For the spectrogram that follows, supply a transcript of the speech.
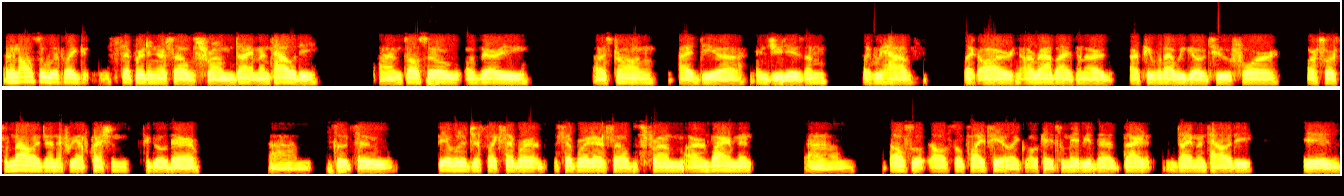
and then also with like separating ourselves from diet mentality, um, it's also mm-hmm. a very uh, strong idea in Judaism. Like we have like our our rabbis and our our people that we go to for our source of knowledge, and if we have questions, to go there. Um, so to be able to just like separate separate ourselves from our environment um, also also applies here. Like, okay, so maybe the diet, diet mentality is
